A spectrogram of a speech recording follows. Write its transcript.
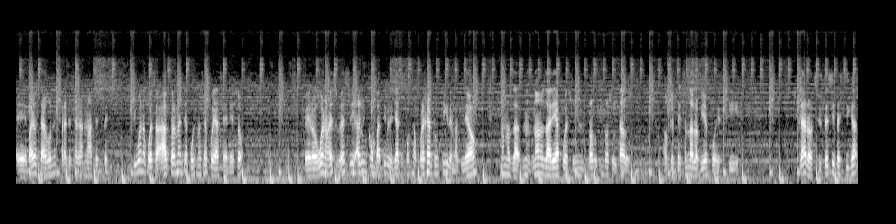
eh, varios dragones para que se hagan más especies. Y bueno, pues actualmente pues no se puede hacer eso. Pero bueno, es, es algo incompatible ya que por, ejemplo un tigre más león no nos, da, no nos daría pues un, resultado. Aunque pensándolo bien pues sí. Claro, si ustedes investigan,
